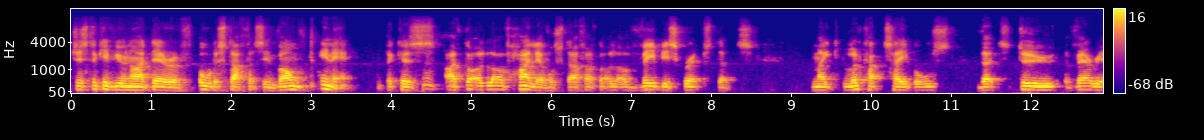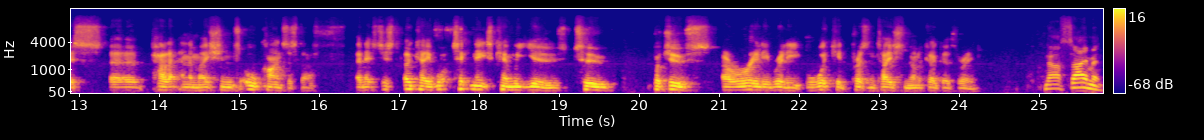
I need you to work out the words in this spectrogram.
just to give you an idea of all the stuff that's involved in it. Because I've got a lot of high level stuff. I've got a lot of VB scripts that make lookup tables that do various uh, palette animations, all kinds of stuff. And it's just, okay, what techniques can we use to produce a really, really wicked presentation on a Coco 3? Now, Simon,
